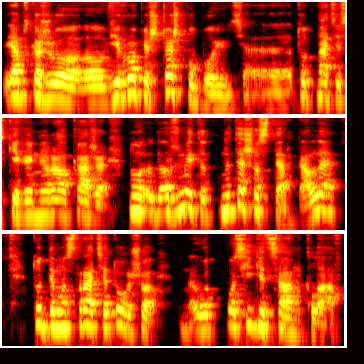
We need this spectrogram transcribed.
я вам скажу, в Європі ж теж побоюються. Е, Тут натівський генерал каже: ну розумієте, не те, що стерти, але тут демонстрація того, що от оскільки це анклав,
